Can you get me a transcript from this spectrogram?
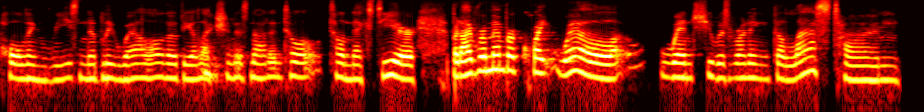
polling reasonably well, although the mm. election is not until till next year. But I remember quite well when she was running the last time,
